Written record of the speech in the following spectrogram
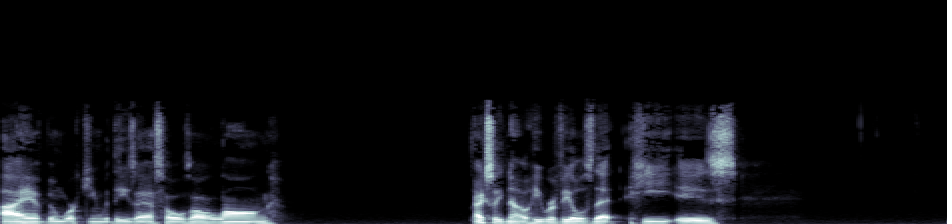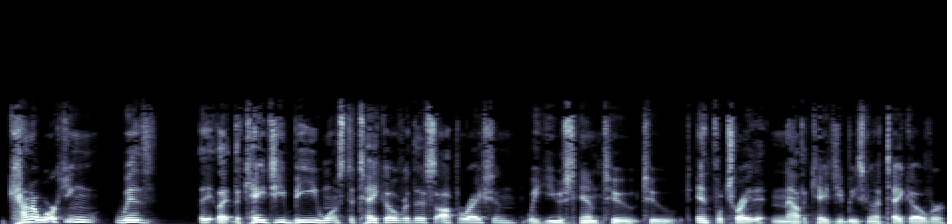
I have been working with these assholes all along. Actually, no, he reveals that he is kind of working with, like, the KGB wants to take over this operation. We used him to, to infiltrate it, and now the KGB is going to take over.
